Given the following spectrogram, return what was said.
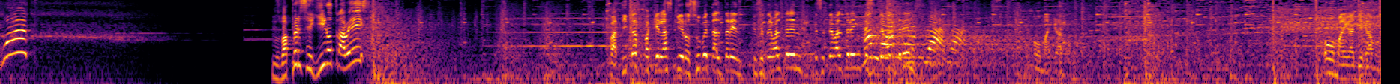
¿What? ¿Nos va a perseguir otra vez? Patitas, ¿para qué las quiero? Súbete al tren Que se te va el tren Que se te va el tren Que se te va el tren Oh my god Oh my god, llegamos.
